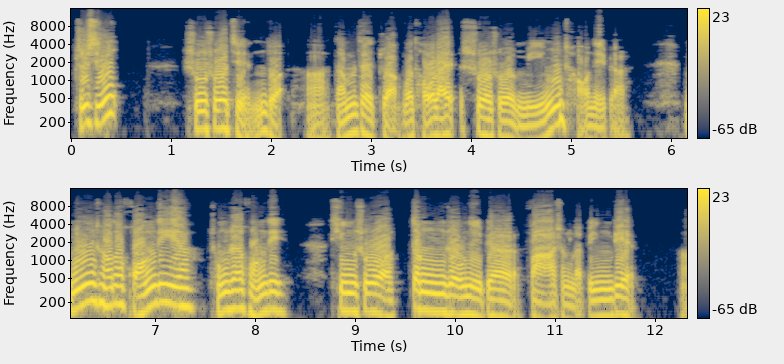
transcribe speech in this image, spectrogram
执行。说说简短啊，咱们再转过头来说说明朝那边。明朝的皇帝呀，崇祯皇帝听说登州那边发生了兵变啊，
